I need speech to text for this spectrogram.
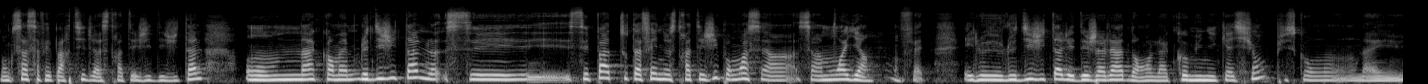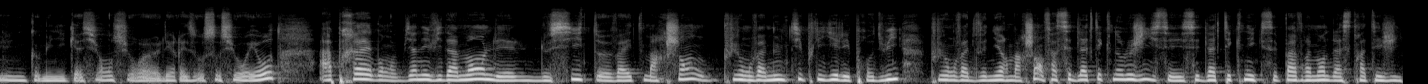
Donc ça, ça fait partie de la stratégie digitale. On a quand même le digital, c'est c'est pas tout à fait une stratégie. Pour moi, c'est un, moyen en fait. Et le, le, digital est déjà là dans la communication, puisqu'on a une communication sur euh, les réseaux sociaux et autres. Après, bon, bien évidemment, le site va être marchand. Plus on va multiplier les produits, plus on va devenir marchand. Enfin, c'est de la technologie, c'est de la technique, c'est pas vraiment de la stratégie.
